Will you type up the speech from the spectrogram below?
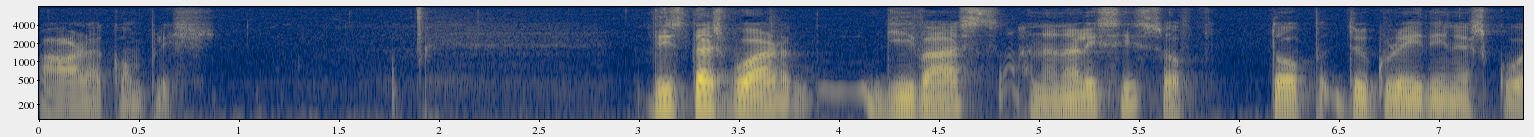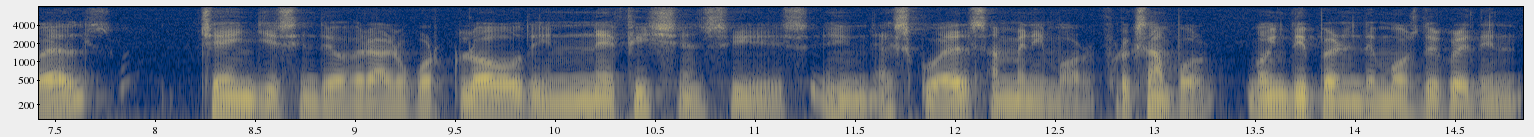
are accomplished. This dashboard gives us an analysis of top degrading SQLs, changes in the overall workload, inefficiencies in SQLs, and many more. For example, going deeper in the most degrading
